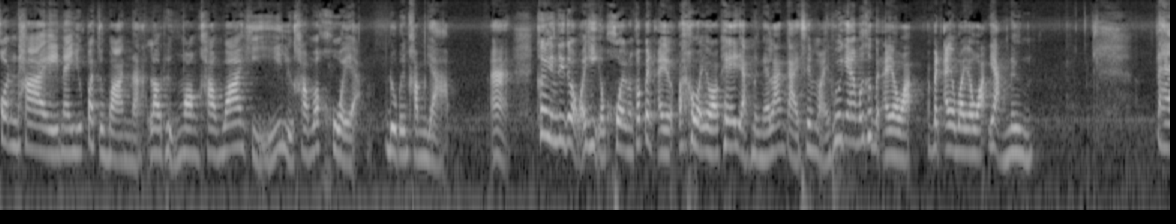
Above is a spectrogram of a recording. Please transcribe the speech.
คนไทยในยุคปัจจุบันน่ะเราถึงมองคำว่าหีหรือคำว่าควยอะดูเป็นคำหยาบอะคือจริงๆจะบอกว่าหีกับควยมันก็เป็นอวัยวะเพศอย่างหนึ่งในร่างกายใช่ไหมพูดง่ายๆมันคือเป็นอวัยวะเป็นอวัยวะอย่างหนึ่งแต่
